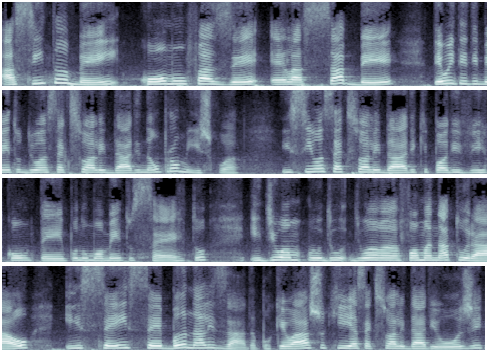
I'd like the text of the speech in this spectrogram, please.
assim também como fazer ela saber ter o um entendimento de uma sexualidade não promíscua, e sim uma sexualidade que pode vir com o tempo, no momento certo e de uma, de uma forma natural e sem ser banalizada, porque eu acho que a sexualidade hoje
